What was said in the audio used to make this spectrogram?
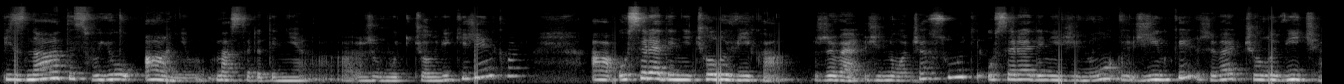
пізнати свою аніму. У нас всередині е, живуть чоловік і жінка, а усередині чоловіка живе жіноча суть, усередині жіно, жінки живе чоловіча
